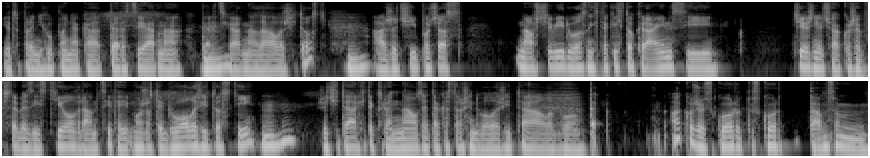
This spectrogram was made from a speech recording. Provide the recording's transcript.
je to pre nich úplne nejaká terciárna, mhm. terciárna mm-hmm. záležitosť. Mm-hmm. A že či počas návštevy rôznych takýchto krajín si tiež niečo akože v sebe zistil v rámci tej, možno tej dôležitosti, mm-hmm. že či tá architektúra je naozaj taká strašne dôležitá, alebo... Tak Akože skôr, skôr tam som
